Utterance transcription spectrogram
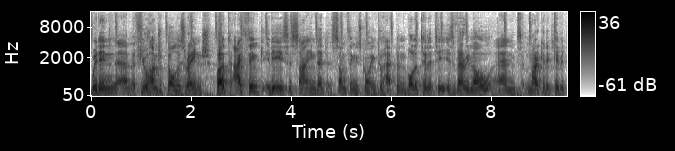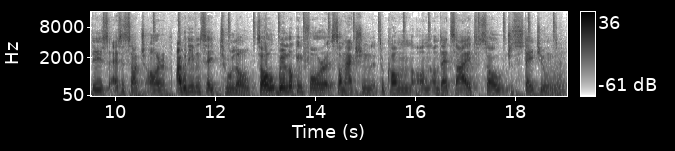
within um, a few hundred dollars range. But I think it is a sign that something is going to happen. Volatility is very low and market activities as such are, I would even say too low. So we're looking for some action to come on, on that side. So just stay tuned.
